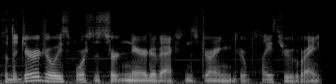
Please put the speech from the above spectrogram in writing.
So the Durge always forces certain narrative actions during your playthrough, right?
